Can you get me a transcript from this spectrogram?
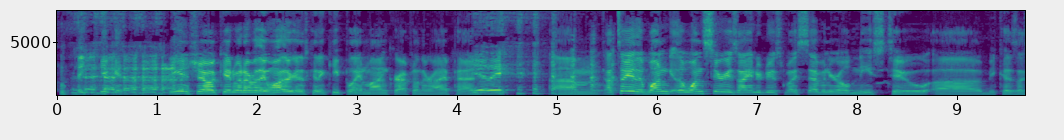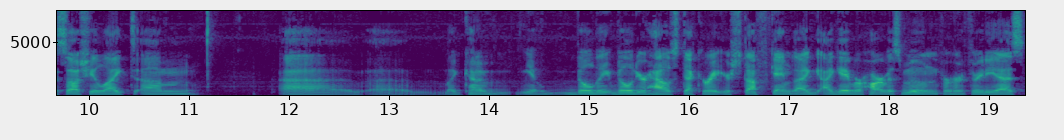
Like, you, can, you can show a kid whatever they want. They're just going to keep playing Minecraft on their iPad. Yeah, they. um, I'll tell you the one the one series I introduced my seven year old niece to uh, because I saw she liked um, uh, uh, like kind of you know building build your house, decorate your stuff games. I, I gave her Harvest Moon for her 3DS,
